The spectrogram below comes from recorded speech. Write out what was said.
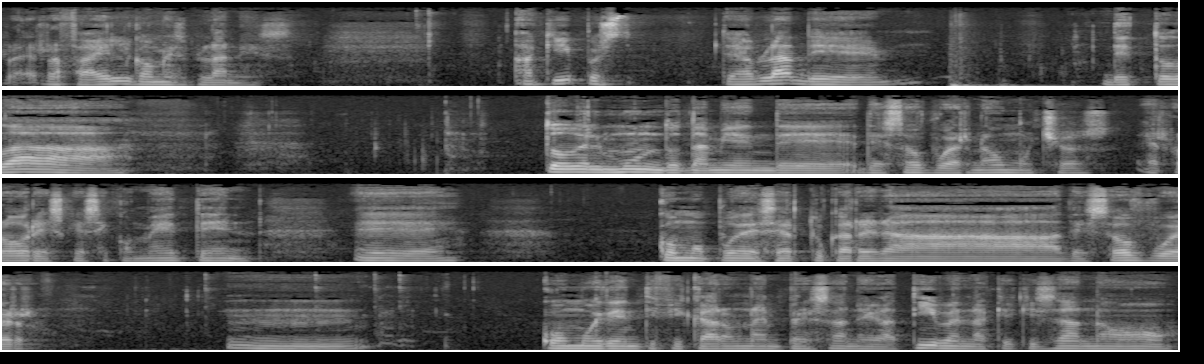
Rafael Gómez Blanes. Aquí pues te habla de, de toda todo el mundo también de, software, ¿no? Muchos errores que se cometen, eh, cómo puede ser tu carrera de software, mm, cómo identificar una empresa negativa en la que quizá no,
